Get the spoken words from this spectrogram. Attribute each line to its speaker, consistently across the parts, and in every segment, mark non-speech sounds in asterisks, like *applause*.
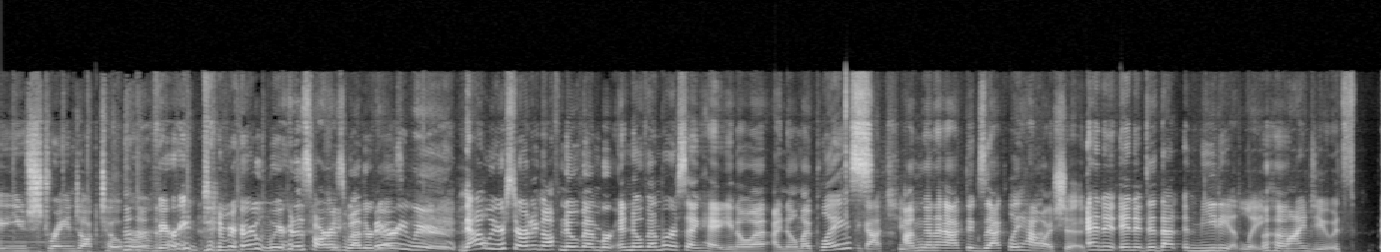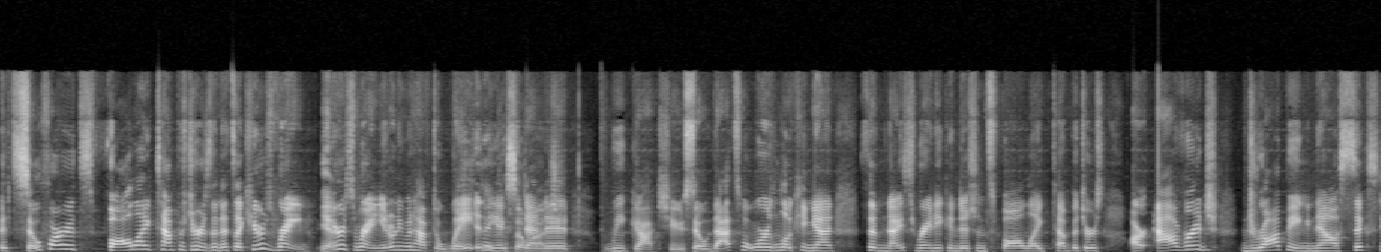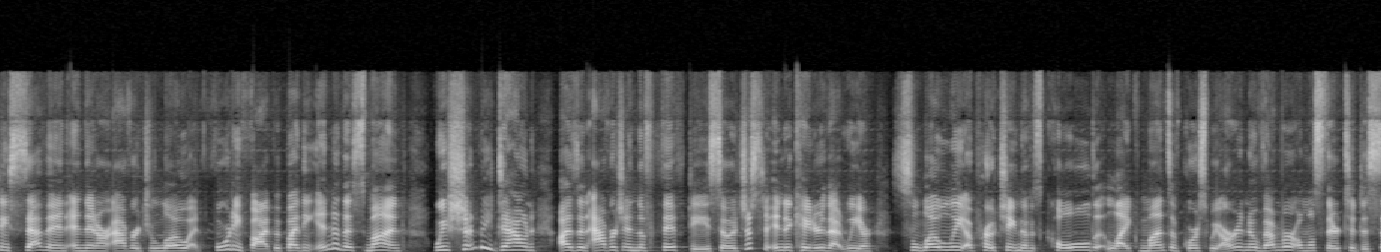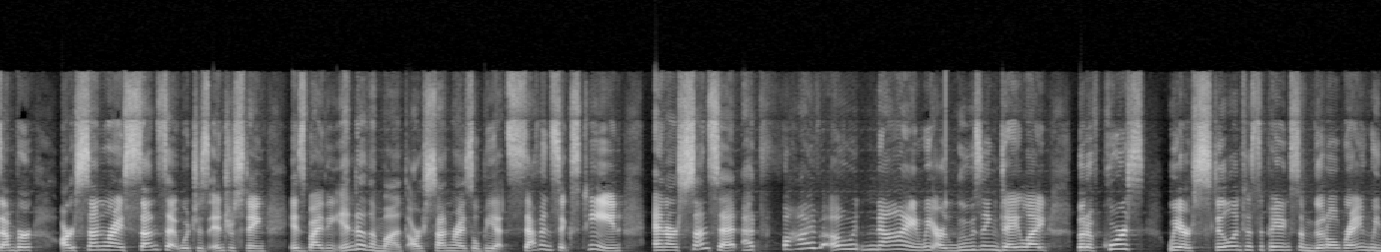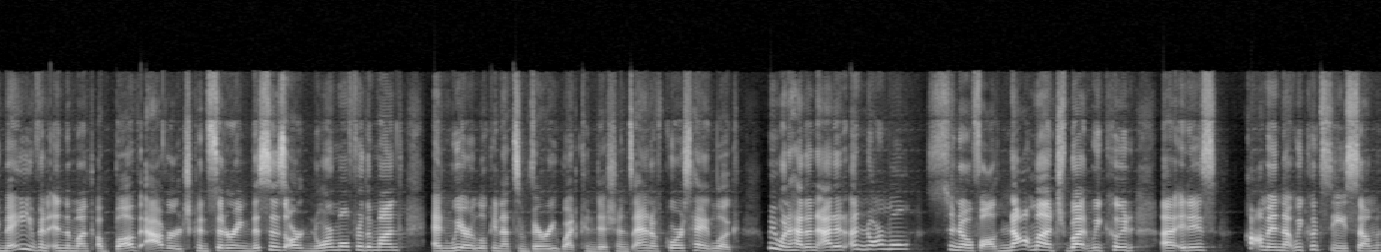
Speaker 1: You strange October. *laughs* very, very weird as far as weather goes.
Speaker 2: Very weird.
Speaker 1: Now we are starting off November, and November is saying, hey, you know what? I know my place.
Speaker 2: I got you.
Speaker 1: I'm going to act exactly how I should.
Speaker 2: And it, and it did that immediately,
Speaker 1: Uh-huh.
Speaker 2: mind you. It's it's so far it's fall-like temperatures, and it's like here's rain.
Speaker 1: Yeah.
Speaker 2: Here's rain. You don't even have to wait in the
Speaker 1: you so
Speaker 2: extended. We got you. So that's what we're looking at. Some nice rainy conditions, fall-like temperatures. Our average dropping now 67, and then our average low at 45. But by the end of this month, we should be down as an average in the 50s. So it's just an indicator that we are slowly approaching those cold-like months. Of course, we are in November, almost there to December. Our sunrise sunset, which is interesting, is by the end of the month, our sunrise will be at 716 and our sunset at 509. We are losing daylight, but of course, we are still anticipating some good old rain. We may even end the month above average, considering this is our normal for the month, and we are looking at some very wet conditions. And of course, hey, look, we went ahead and added a normal snowfall. Not much, but we could, uh, it is common that we could see some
